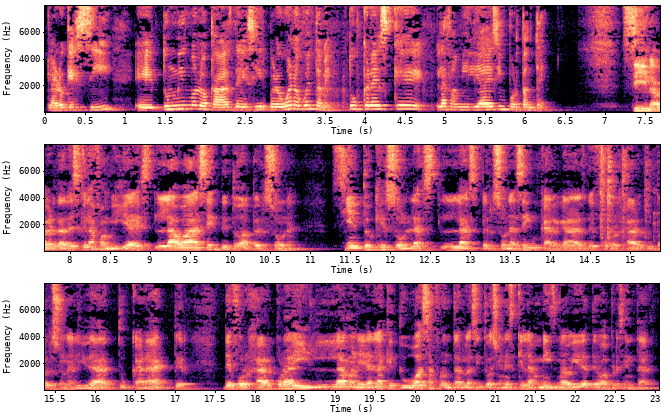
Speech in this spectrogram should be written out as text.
Claro que sí, eh, tú mismo lo acabas de decir, pero bueno, cuéntame, ¿tú crees que la familia es importante? Sí, la verdad es que la familia es la base de toda persona. Siento que son las, las personas encargadas de forjar tu personalidad, tu carácter, de forjar por ahí la manera en la que tú vas a afrontar las situaciones que la misma vida te va a presentar.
